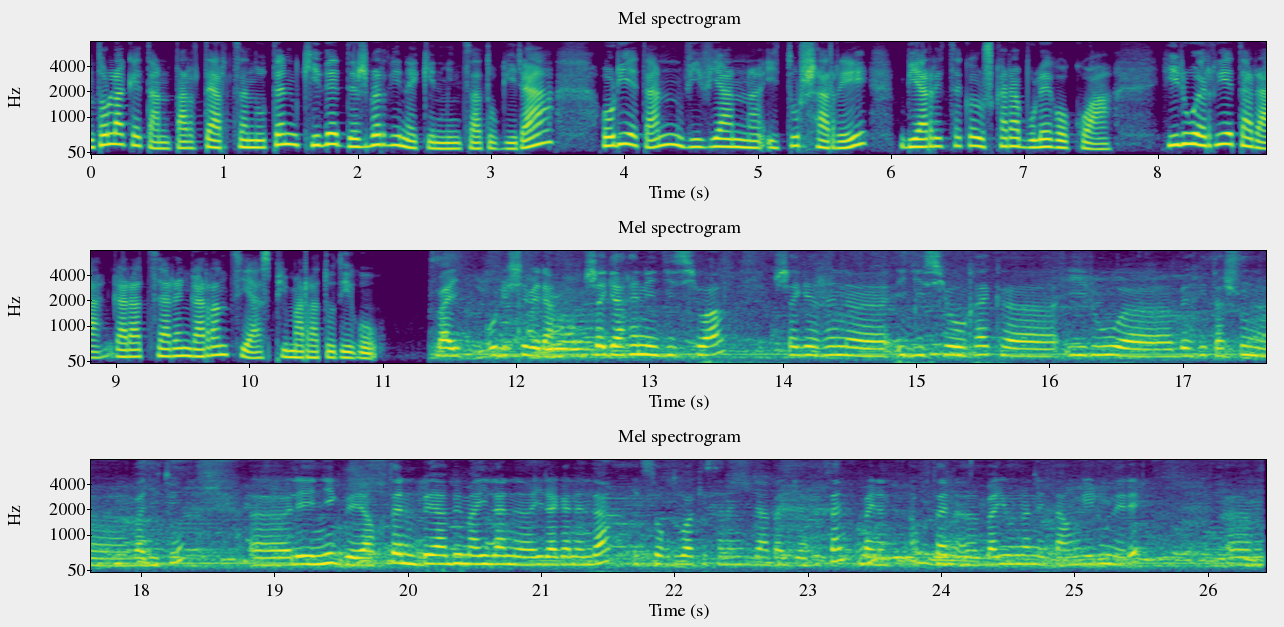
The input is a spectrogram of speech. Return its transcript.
Antolaketan parte hartzen duten kide desberdinekin mintzatu gira, horietan Vivian Itursarri biarritzeko Euskara bulegokoa. Hiru herrietara garatzearen garrantzia azpimarratu digu. Bai, hori sebera, segarren edizioa, segarren uh, edizio horrek uh, iru uh, berritasun uh, baditu. Uh, lehenik, be, aurten BAB mailan uh, iraganen da, itzorduak izanen dira bai jarritzen, baina aurten uh, bai honan eta angelun ere. Um,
